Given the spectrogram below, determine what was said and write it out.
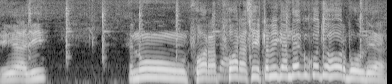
ਇਹ ਆ ਜੀ ਇਹਨੂੰ ਫੁਹਾਰਾ ਫੁਹਾਰਾ ਸਿਸਟਮ ਹੀ ਕਹਿੰਦੇ ਕਿ ਕੁਝ ਹੋਰ ਬੋਲਦੇ ਆ?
